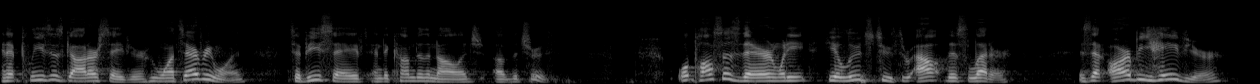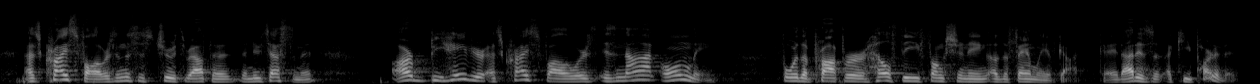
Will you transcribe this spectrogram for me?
and it pleases God our Savior, who wants everyone to be saved and to come to the knowledge of the truth. What Paul says there, and what he, he alludes to throughout this letter, is that our behavior as Christ followers, and this is true throughout the, the New Testament, our behavior as Christ followers is not only for the proper, healthy functioning of the family of God. Okay, that is a key part of it.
